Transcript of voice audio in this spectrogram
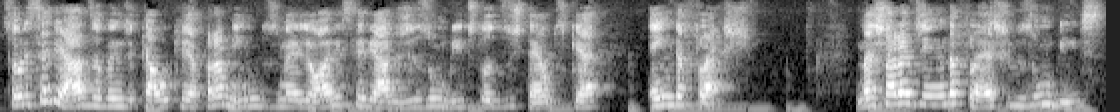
Sobre seriados, eu vou indicar o que é, para mim, um dos melhores seriados de zumbi de todos os tempos, que é In the Flash. Na história de In the Flash, os zumbis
